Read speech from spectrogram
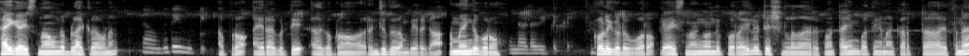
ஹாய் கைஸ் நான் உங்கள் பிளாக் ராவணன் அப்புறம் ஐரா குட்டி அதுக்கப்புறம் ரஞ்சித்து தம்பி இருக்கான். நம்ம எங்கே போகிறோம் என்னோட வீட்டுக்கு. கோழிக்கோடு போகிறோம் கைஸ் நாங்கள் வந்து இப்போ ரயில்வே ஸ்டேஷனில் தான் இருக்கோம். டைம் பார்த்தீங்கன்னா கரெக்டாக எத்தனை?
